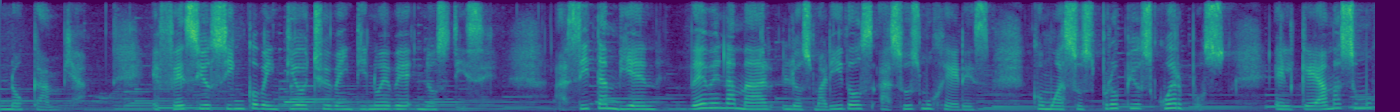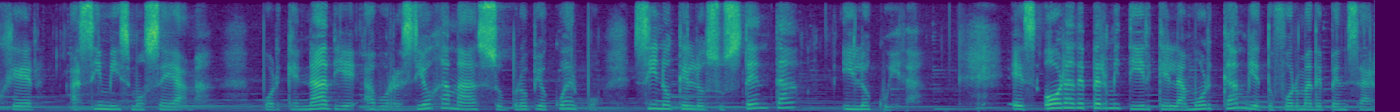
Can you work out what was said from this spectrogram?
no cambia. Efesios 5, 28 y 29 nos dice, Así también deben amar los maridos a sus mujeres como a sus propios cuerpos. El que ama a su mujer, a sí mismo se ama, porque nadie aborreció jamás su propio cuerpo, sino que lo sustenta y lo cuida. Es hora de permitir que el amor cambie tu forma de pensar.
